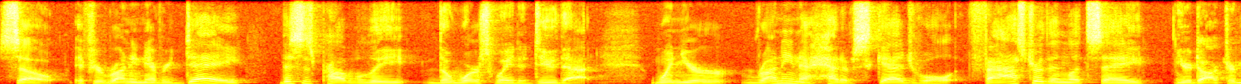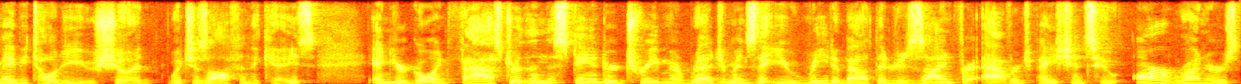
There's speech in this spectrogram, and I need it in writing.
So, if you're running every day, this is probably the worst way to do that. When you're running ahead of schedule faster than, let's say, your doctor maybe told you you should, which is often the case, and you're going faster than the standard treatment regimens that you read about that are designed for average patients who aren't runners,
